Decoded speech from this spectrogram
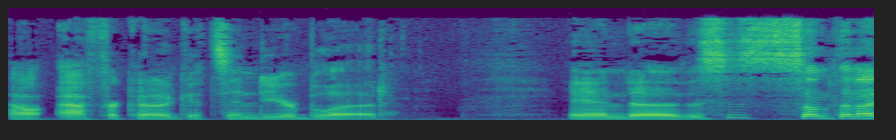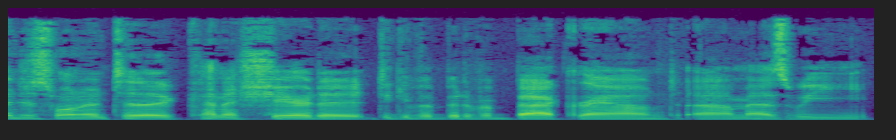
How Africa Gets Into Your Blood. And uh, this is something I just wanted to kind of share to, to give a bit of a background um, as we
